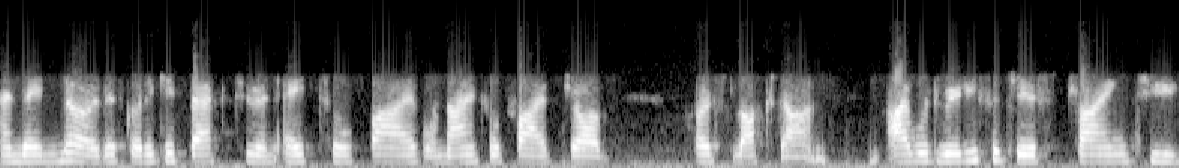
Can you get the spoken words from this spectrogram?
and they know they've got to get back to an 8 till 5 or 9 till 5 job post lockdown, I would really suggest trying to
